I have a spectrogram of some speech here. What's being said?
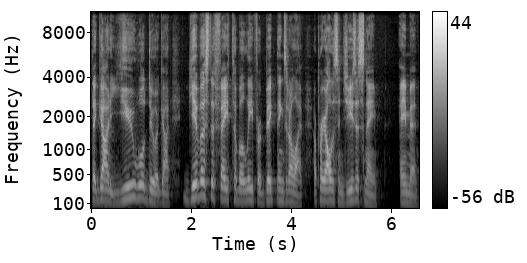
that God, you will do it, God. Give us the faith to believe for big things in our life. I pray all this in Jesus' name. Amen.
